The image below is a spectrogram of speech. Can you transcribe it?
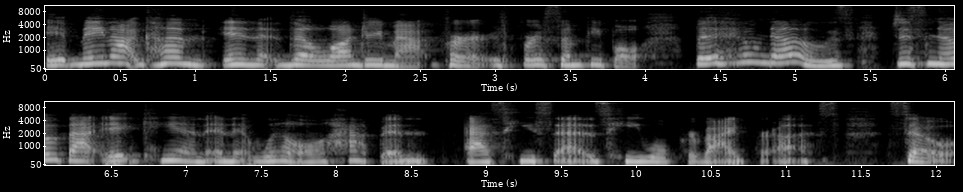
it may not come in the laundromat for for some people but who knows just know that it can and it will happen as he says he will provide for us so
